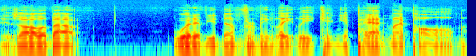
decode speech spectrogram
is all about what have you done for me lately? Can you pad my palm?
